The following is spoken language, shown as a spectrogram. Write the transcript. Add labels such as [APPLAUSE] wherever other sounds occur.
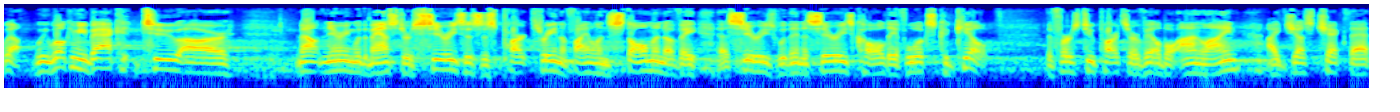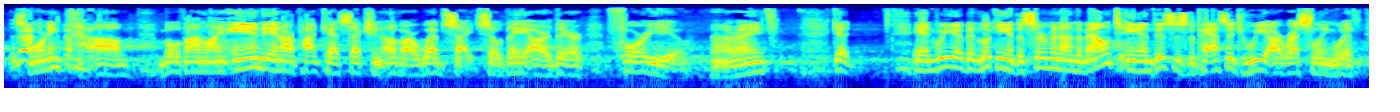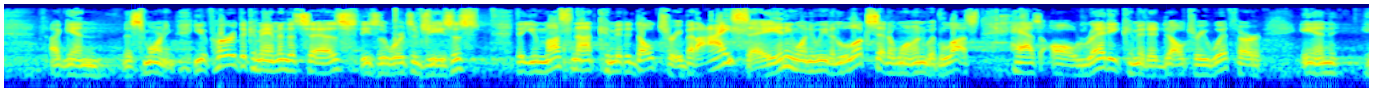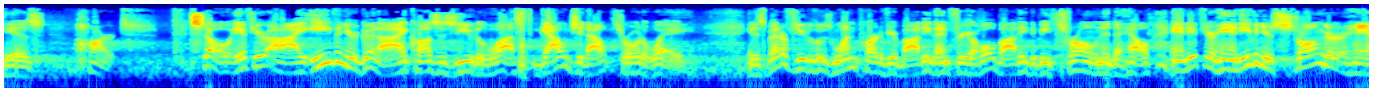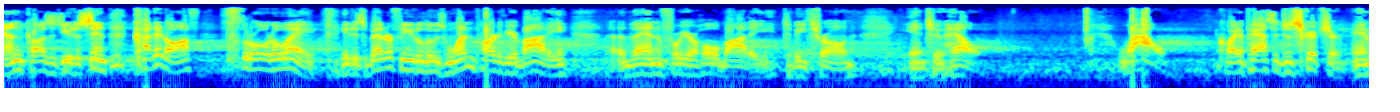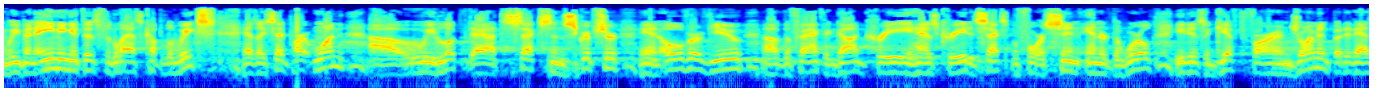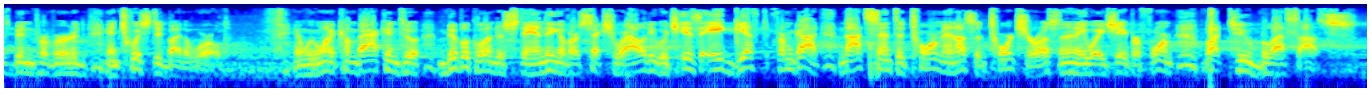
Well, we welcome you back to our Mountaineering with the Master series. This is part three and the final installment of a, a, series within a series called If Looks Could Kill. The first two parts are available online. I just checked that this [LAUGHS] morning, um, both online and in our podcast section of our website. So they are there for you. All right? Good. And we have been looking at the Sermon on the Mount, and this is the passage we are wrestling with again this morning. You've heard the commandment that says, these are the words of Jesus, that you must not commit adultery. But I say, anyone who even looks at a woman with lust has already committed adultery with her in his heart. So if your eye, even your good eye, causes you to lust, gouge it out, throw it away. It is better for you to lose one part of your body than for your whole body to be thrown into hell. And if your hand, even your stronger hand, causes you to sin, cut it off, throw it away. It is better for you to lose one part of your body uh, than for your whole body to be thrown into hell. Wow. Quite a passage of scripture, and we've been aiming at this for the last couple of weeks. As I said, part one, uh, we looked at sex in scripture, an overview of the fact that God has created sex before sin entered the world. It is a gift for our enjoyment, but it has been perverted and twisted by the world. And we want to come back into a biblical understanding of our sexuality, which is a gift from God, not sent to torment us or torture us in any way, shape, or form, but to bless us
